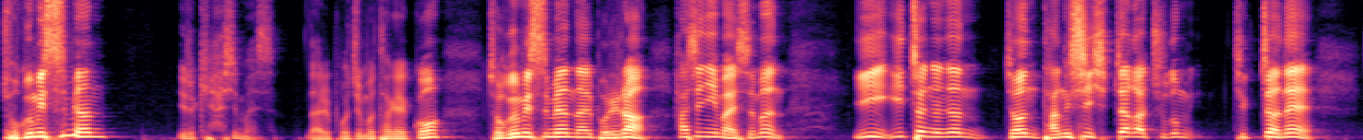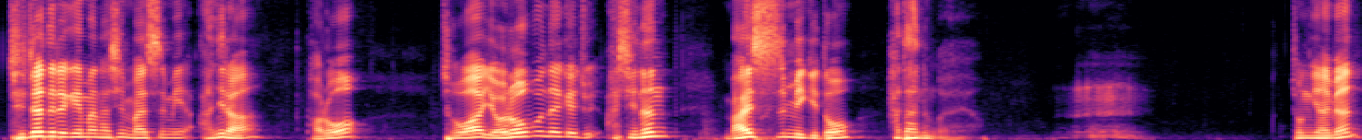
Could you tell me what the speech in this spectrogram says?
조금 있으면 이렇게 하신 말씀. 나를 보지 못하겠고 조금 있으면 날 버리라 하신 이 말씀은 이 2000년 전 당시 십자가 죽음 직전에 제자들에게만 하신 말씀이 아니라 바로 저와 여러분에게 주- 하시는 말씀이기도 하다는 거예요. 정리하면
